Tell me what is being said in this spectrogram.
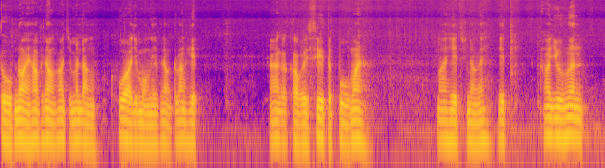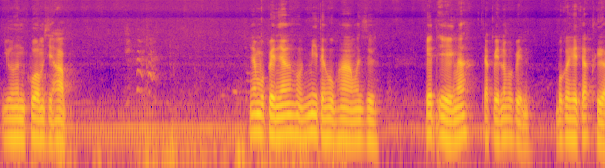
ตูบหน่อยครับพี่น้องเขาจะมาดังคั่วจะมองนี้พี่น้องกำลังเห็ดอาก็เข้าไปซื้อตะปูมา มาเห็ดพี่น้องเอ้ยเห็ดเอาอยู่เฮือนอยู่เฮือนครัวมันสิอับยังบ่เป็นยังมีแต่หุบหามันซื่อเฮ็ดเองนะจักเป็นแล้วบ่เป็นบ่เคยเฮ็ดจักเถื่อ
